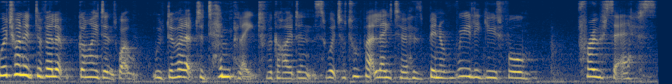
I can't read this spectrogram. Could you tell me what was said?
we're trying to develop guidance. Well, we've developed a template for guidance, which I'll talk about later, has been a really useful process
